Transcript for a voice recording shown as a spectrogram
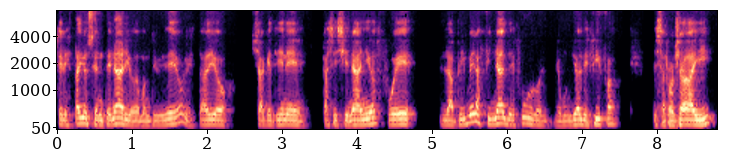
del Estadio Centenario de Montevideo, el estadio ya que tiene casi 100 años, fue la primera final de fútbol del Mundial de FIFA desarrollada ahí,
